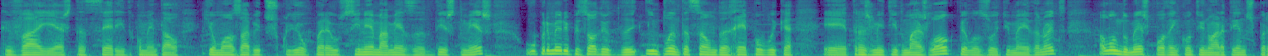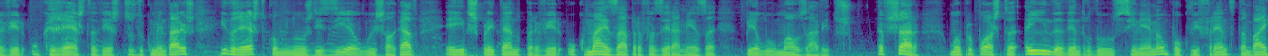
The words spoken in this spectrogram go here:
que vai esta série documental que o Maus Hábitos escolheu para o cinema à mesa deste mês. O primeiro episódio de Implantação da República é transmitido mais logo, pelas oito e meia da noite. Ao longo do mês podem continuar atentos para ver o que resta destes documentários e, de resto, como nos dizia o Luís Salgado, é ir espreitando para ver o que mais há para fazer à mesa pelo Maus Hábitos. A fechar, uma proposta ainda dentro do cinema, um pouco diferente também.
